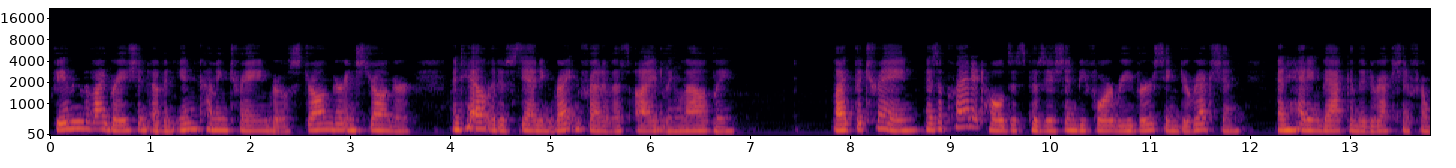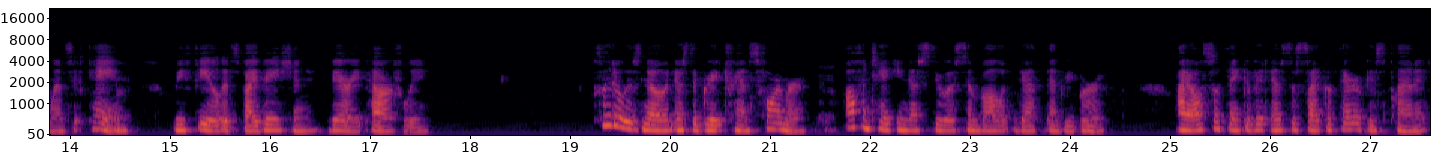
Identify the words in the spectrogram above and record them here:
feeling the vibration of an incoming train grow stronger and stronger until it is standing right in front of us idling loudly. Like the train, as a planet holds its position before reversing direction and heading back in the direction from whence it came, we feel its vibration very powerfully. Pluto is known as the Great Transformer, often taking us through a symbolic death and rebirth. I also think of it as the psychotherapist planet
